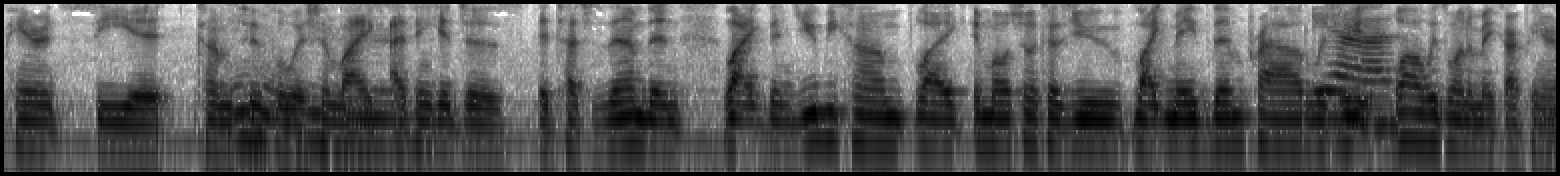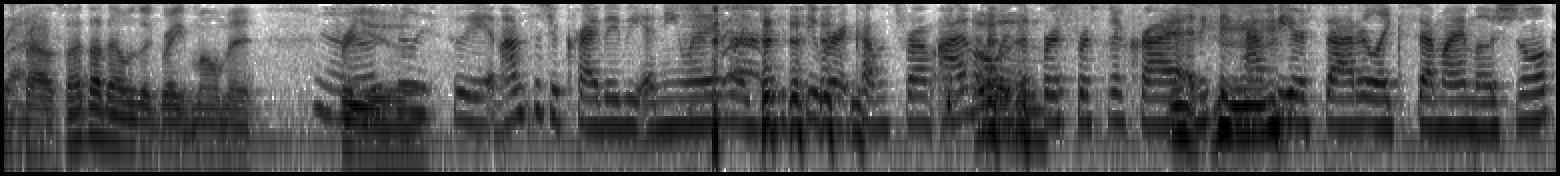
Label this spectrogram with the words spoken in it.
parents see it come to mm-hmm. fruition, like I think it just it touches them. Then like then you become like emotional because you've like made them proud, which Yeah. we always want to make our parents Right. proud. So I thought that was a great moment for Yeah, you. It's really sweet, and I'm such a crybaby anyway. Like you can see where it comes from. I'm always the first person to cry at anything mm-hmm. happy or sad or like semi emotional.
